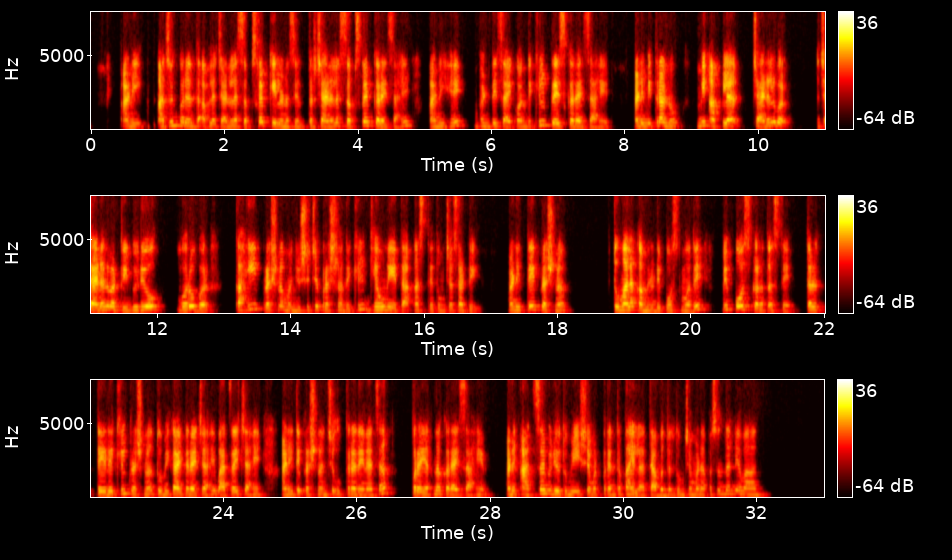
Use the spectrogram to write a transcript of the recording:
आणि अजूनपर्यंत आपल्या चॅनलला सबस्क्राईब केलं नसेल तर चॅनलला सबस्क्राईब करायचं आहे आणि हे घंटेचं आयकॉन देखील प्रेस करायचं आहे. आणि मित्रांनो मी आपल्या चॅनलवर चॅनलवरती व्हिडिओ बरोबर काही प्रश्न मंजुषीचे प्रश्न देखील घेऊन येत असते तुमच्यासाठी. आणि ते प्रश्न तुम्हाला कम्युनिटी पोस्टमध्ये मी पोस्ट करत असते. तर ते देखील प्रश्न तुम्ही काय करायचे आहे? वाचायचे आहे. आणि ते प्रश्नांची उत्तरं देण्याचा प्रयत्न करायचा आहे. आणि आजचा व्हिडिओ तुम्ही शेवटपर्यंत पाहिला. त्याबद्दल तुमच्या मनापासून धन्यवाद.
